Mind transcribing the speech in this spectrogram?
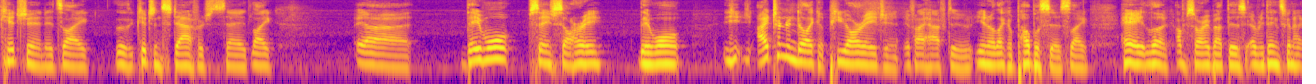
kitchen. It's like the, kitchen staff, I should say, like uh, they won't say sorry. They won't. I turn into like a PR agent if I have to, you know, like a publicist. Like, hey, look, I'm sorry about this. Everything's gonna,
